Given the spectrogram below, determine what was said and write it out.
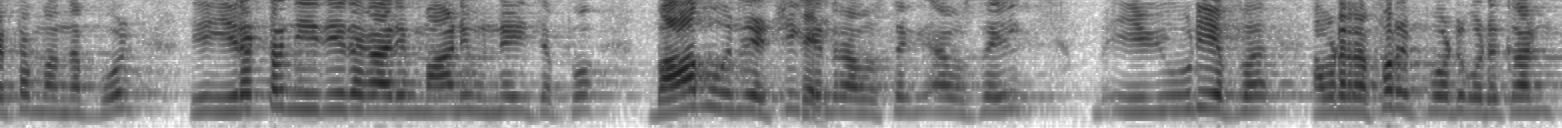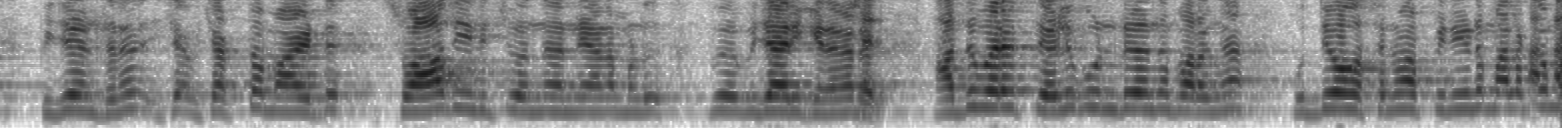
ഘട്ടം വന്നപ്പോൾ ഈ ഇരട്ട നീതിയുടെ കാര്യം മാണി ഉന്നയിച്ചപ്പോൾ ബാബുവിനെ രക്ഷിക്കേണ്ട അവസ്ഥ അവസ്ഥയിൽ ഈ യു ഡി എഫ് അവിടെ റെഫർ റിപ്പോർട്ട് കൊടുക്കാൻ വിജിലൻസിനെ ശക്തമായിട്ട് സ്വാധീനിച്ചു എന്ന് തന്നെയാണ് നമ്മൾ വിചാരിക്കുന്നത്. കാരണം അതുവരെ തെളിവുണ്ട് എന്ന് പറഞ്ഞ ഉദ്യോഗസ്ഥന്മാർ പിന്നീട് മലക്കം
